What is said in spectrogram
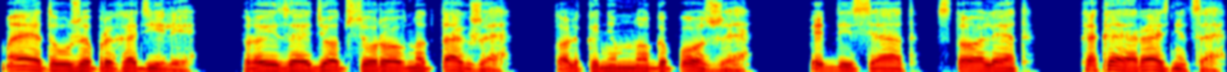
Мы это уже проходили. Произойдет все ровно так же, только немного позже. Пятьдесят, сто лет. Какая разница?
